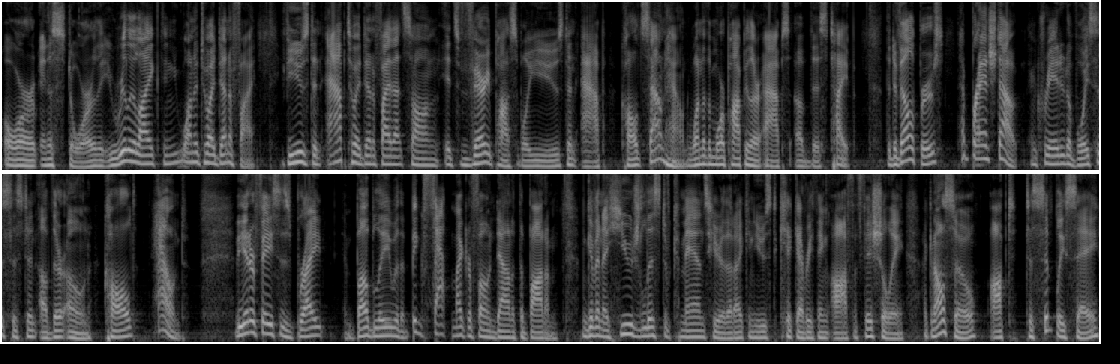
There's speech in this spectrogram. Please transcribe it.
or in a store that you really liked and you wanted to identify? If you used an app to identify that song, it's very possible you used an app called SoundHound, one of the more popular apps of this type. The developers have branched out and created a voice assistant of their own called Hound. The interface is bright and bubbly with a big fat microphone down at the bottom. I'm given a huge list of commands here that I can use to kick everything off officially. I can also opt to simply say,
